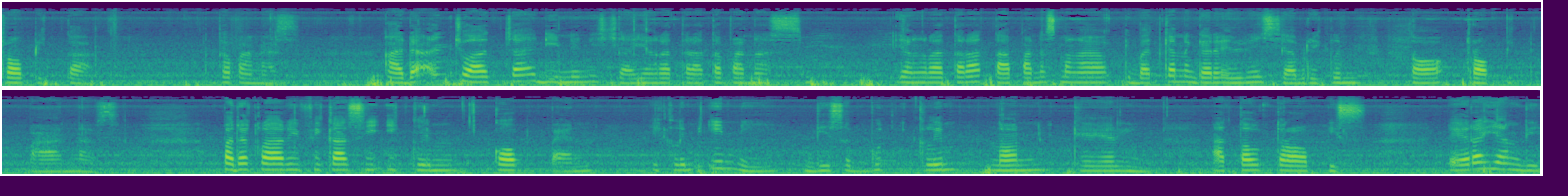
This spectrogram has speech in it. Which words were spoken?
tropika panas. Keadaan cuaca di Indonesia yang rata-rata panas yang rata-rata panas mengakibatkan negara Indonesia beriklim tropik panas. Pada klarifikasi iklim Koppen, iklim ini disebut iklim non-kering atau tropis. Daerah yang di,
